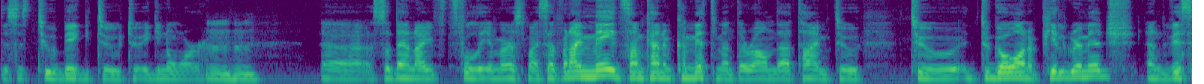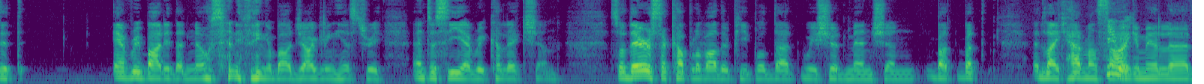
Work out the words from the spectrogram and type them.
this is too big to to ignore Mm-hmm. uh, so then I fully immersed myself, and I made some kind of commitment around that time to to to go on a pilgrimage and visit everybody that knows anything about juggling history and to see every collection. So there's a couple of other people that we should mention, but but like Herman He Sagemüller,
